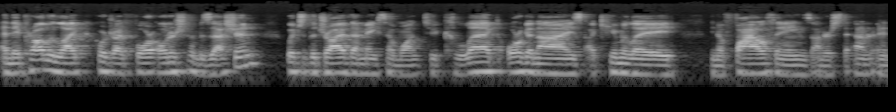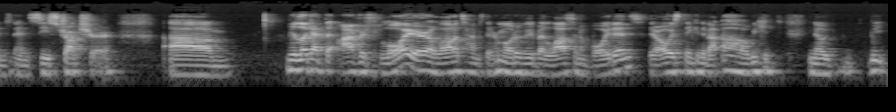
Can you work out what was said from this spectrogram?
and they probably like core drive four ownership and possession, which is the drive that makes them want to collect, organize, accumulate, you know, file things, understand, and, and see structure. Um, you look at the average lawyer, a lot of times they're motivated by loss and avoidance. They're always thinking about, oh, we could, you know, we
